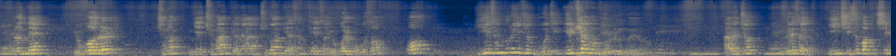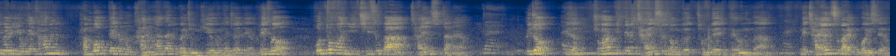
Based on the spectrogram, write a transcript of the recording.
네. 그런데 요거를 중학 이제 중학교나 초등학교 상태에서 요걸 보고서 어? 2의 3분의 1제곱 뭐지? 이렇게 하면 모르는 거예요. 네. 음, 알았죠? 네. 그래서 이 지수 법칙을 이용해서 하는 방법대로는 가능하다는 걸 좀 기억을 해줘야 돼요. 그래서 보통은 이 지수가 자연수잖아요. 네. 그죠? 그래서 네. 중학교 때는 자연수 정도, 정도에서 배우는 거야. 네. 근데 자연수 말고 뭐 있어요?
